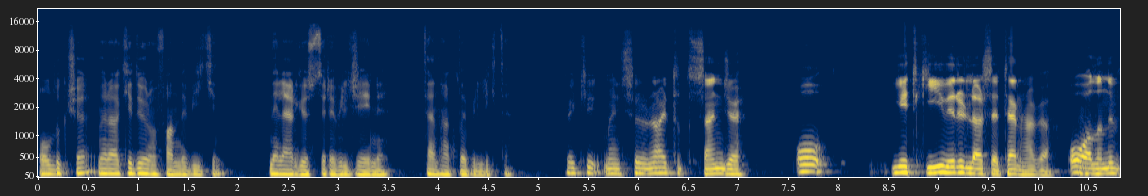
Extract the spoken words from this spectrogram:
oldukça merak ediyorum Van de Beek'in neler gösterebileceğini Ten Hag'la birlikte. Peki Manchester United sence o yetkiyi verirlerse Ten Hag'a, o alanı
